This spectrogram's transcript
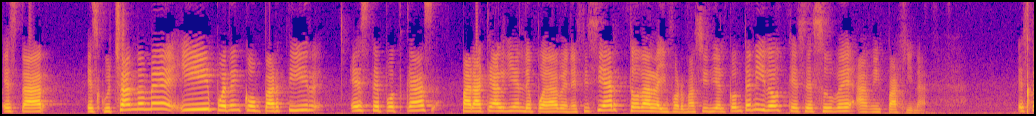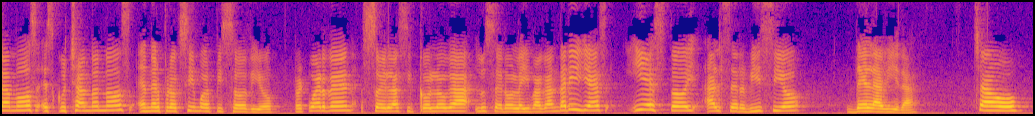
estar escuchándome y pueden compartir este podcast para que alguien le pueda beneficiar toda la información y el contenido que se sube a mi página. Estamos escuchándonos en el próximo episodio. Recuerden, soy la psicóloga Lucerola Iba Gandarillas y estoy al servicio de la vida. Chao.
